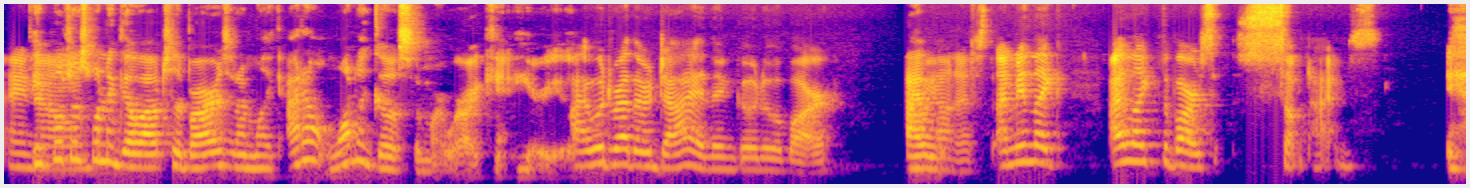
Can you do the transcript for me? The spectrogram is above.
people just want to go out to the bars, and I'm like, I don't want to go somewhere where I can't hear you. I would rather die than go to a bar. To be honest. I mean, like, I like the bars sometimes. Yeah.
